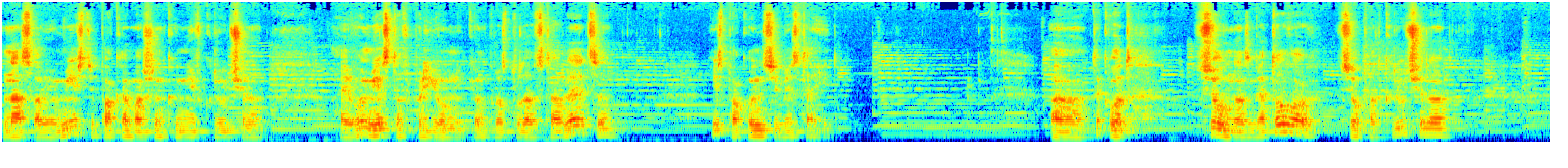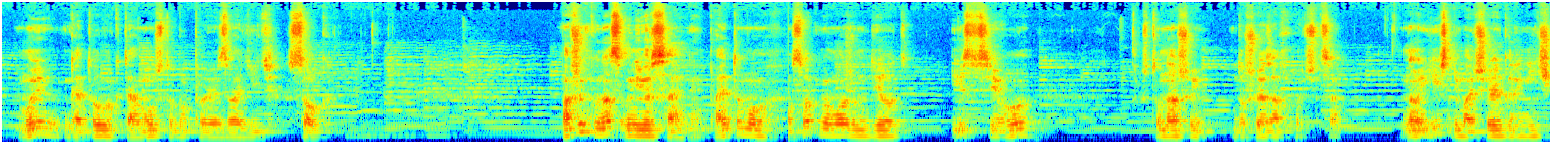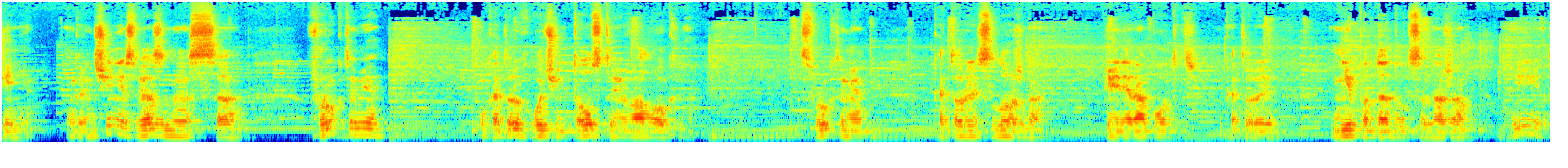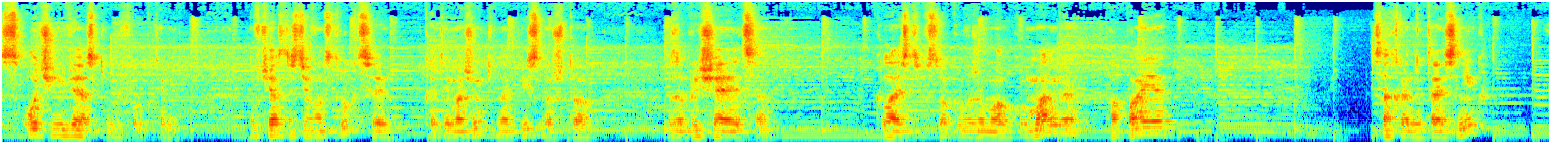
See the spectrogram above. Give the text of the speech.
на своем месте, пока машинка не включена. А его место в приемнике. Он просто туда вставляется и спокойно себе стоит. А, так вот, все у нас готово, все подключено. Мы готовы к тому, чтобы производить сок. Машинка у нас универсальная, поэтому сок мы можем делать из всего, что нашей душе захочется. Но есть небольшие ограничения. Ограничения связаны с фруктами, у которых очень толстые волокна. С фруктами, которые сложно переработать, которые не поддадутся ножам. И с очень вязкими фруктами. Ну, в частности, в инструкции к этой машинке написано, что запрещается класть в соковыжималку манго, папайя, сахарный тростник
